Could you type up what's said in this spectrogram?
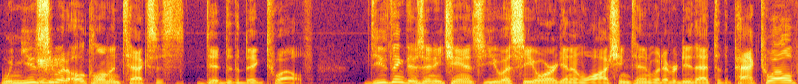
when you see what Oklahoma and Texas did to the Big 12, do you think there's any chance USC, Oregon, and Washington would ever do that to the Pac 12?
